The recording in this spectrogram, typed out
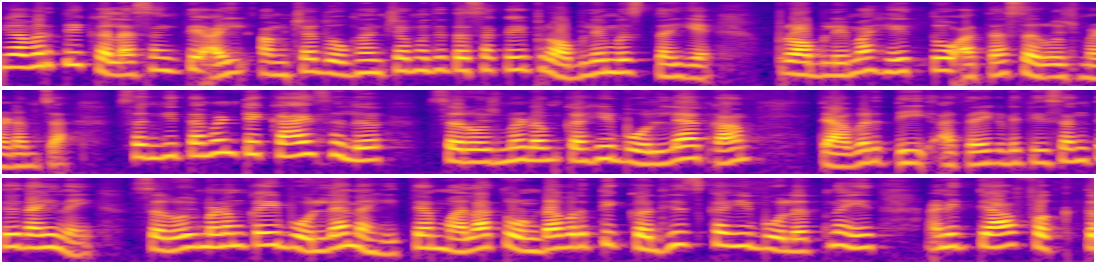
यावरती कला सांगते. आई आमच्या दोघांच्यामध्ये तसा काही प्रॉब्लेमच नाही आहे प्रॉब्लेम आहे तो आता सरोज मॅडमचा. संगीता म्हणते काय झालं? सरोज मॅडम काही बोलल्या का? त्यावरती आता इकडे ती सांगते नाही नाही. सरोज मॅडम काही बोलल्या नाही त्या मला तोंडावरती कधीच काही बोलत नाहीत आणि त्या फक्त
